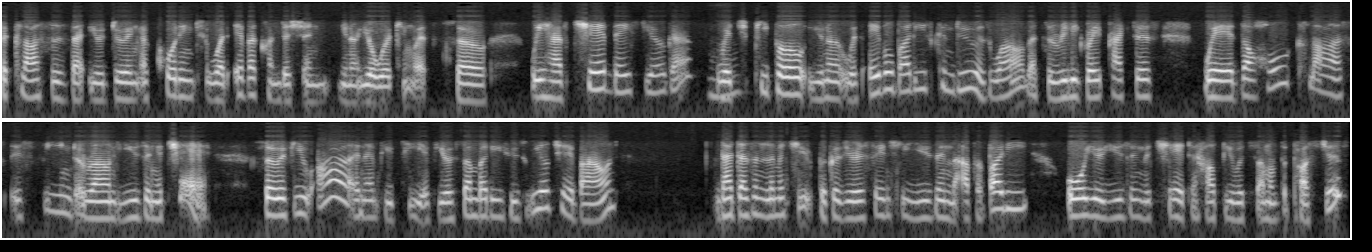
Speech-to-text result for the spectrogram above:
the classes that you're doing according to whatever condition, you know, you're working with. So we have chair-based yoga, mm-hmm. which people, you know, with able bodies can do as well. That's a really great practice where the whole class is themed around using a chair. So if you are an amputee, if you're somebody who's wheelchair bound, that doesn't limit you because you're essentially using the upper body or you're using the chair to help you with some of the postures.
